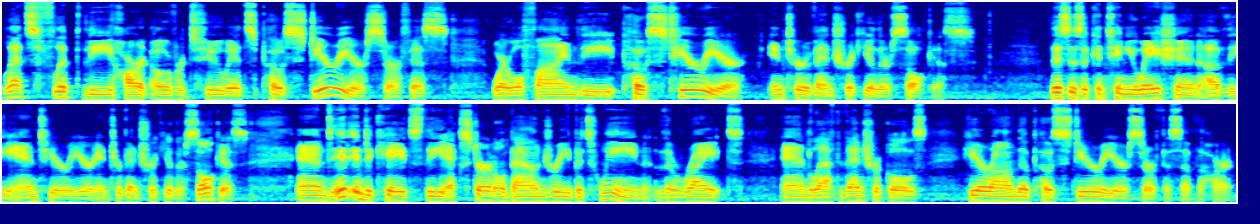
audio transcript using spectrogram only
Let's flip the heart over to its posterior surface where we'll find the posterior interventricular sulcus. This is a continuation of the anterior interventricular sulcus, and it indicates the external boundary between the right and left ventricles here on the posterior surface of the heart.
